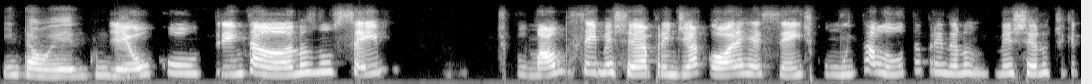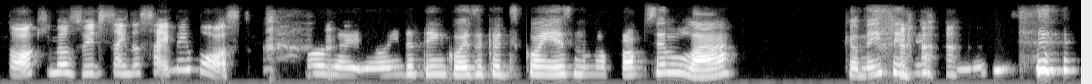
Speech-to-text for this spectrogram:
Então, ele. Eu, com 30 anos, não sei Tipo, mal sei mexer, aprendi agora, é recente, com muita luta, aprendendo a mexer no TikTok, e meus vídeos ainda saem meio bosta. Eu ainda tenho coisa que eu desconheço no meu próprio celular, que eu nem sei mexer.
